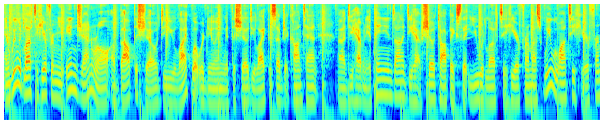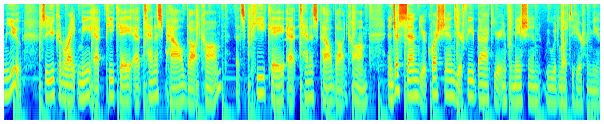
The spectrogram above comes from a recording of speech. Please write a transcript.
And we would love to hear from you in general about the show. Do you like what we're doing with the show? Do you like the subject content? Uh, do you have any opinions on it? Do you have show topics that you would love to hear from us? We want to hear from you. So you can write me at pk at tennispal.com. That's pk at tennispal.com. And just send your questions, your feedback, your information. We would love to hear from you.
